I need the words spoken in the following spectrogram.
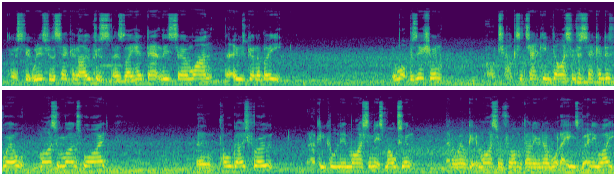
I'm going to stick with this for the second though, because as they head down to this turn one, who's going to be in what position? Oh, Chuck's attacking Dyson for second as well. Myson runs wide, and Paul goes through. I keep calling him Myson, it's Molson. Don't know where I'm getting Myson from, don't even know what that is, but anyway,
